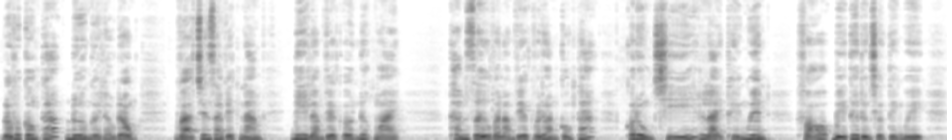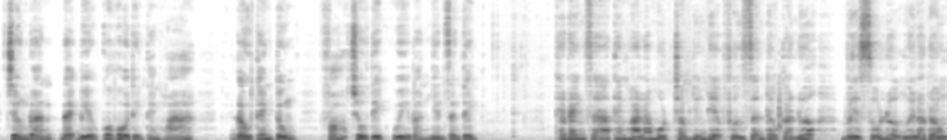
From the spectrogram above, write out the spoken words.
đối với công tác đưa người lao động và chuyên gia Việt Nam đi làm việc ở nước ngoài. Tham dự và làm việc với đoàn công tác có đồng chí Lại Thế Nguyên, Phó Bí thư Thường trực tỉnh ủy, Trường đoàn đại biểu Quốc hội tỉnh Thanh Hóa, Đầu Thanh Tùng, Phó Chủ tịch Ủy ban Nhân dân tỉnh. Theo đánh giá, Thanh Hóa là một trong những địa phương dẫn đầu cả nước về số lượng người lao động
